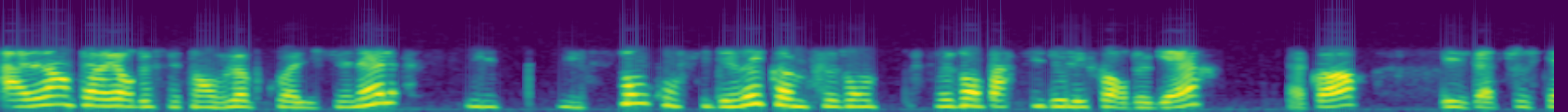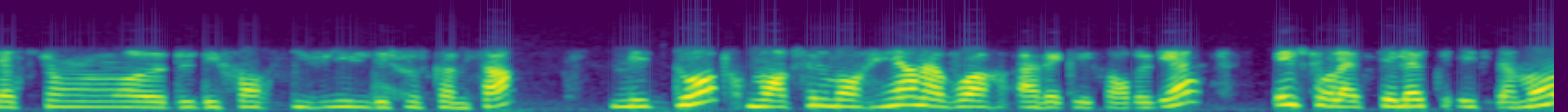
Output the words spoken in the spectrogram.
à l'intérieur de cette enveloppe coalitionnelle, ils, sont considérés comme faisant, faisant partie de l'effort de guerre, d'accord? Des associations euh, de défense civile, des choses comme ça. Mais d'autres n'ont absolument rien à voir avec l'effort de guerre. Et sur la sellette, évidemment,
